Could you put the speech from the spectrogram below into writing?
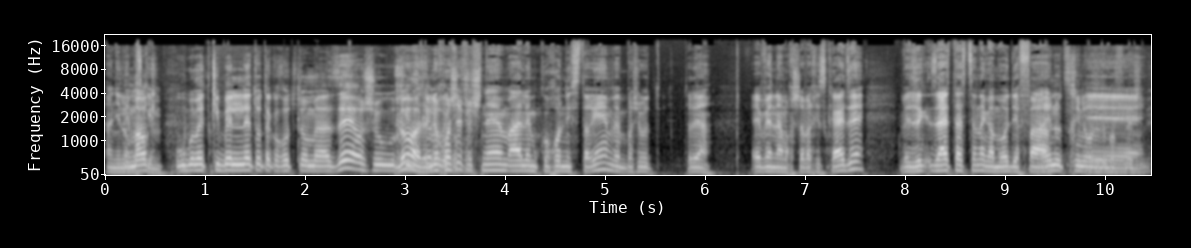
אני לא מסכים. הוא באמת קיבל נטו את הכוחות שלו מהזה, או שהוא לא, אז אני חושב? ששניהם היה להם כוחות נסתרים, והם פשוט, אתה יודע, אבן המחשבה חיזקה את זה, וזו הייתה סצנה גם מאוד יפה. היינו צריכים לראות את זה אה, בפלשבק.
